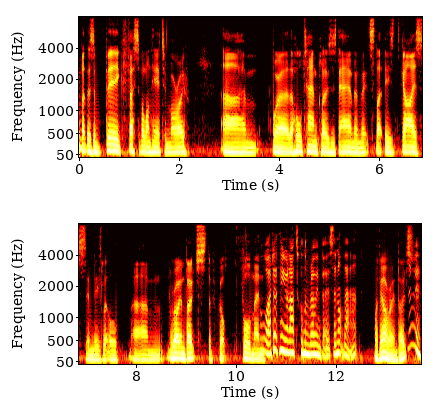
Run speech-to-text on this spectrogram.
Mm. But there's a big festival on here tomorrow um, where the whole town closes down and it's like these guys in these little um, rowing boats. They've got four men. Oh, I don't think you're allowed to call them rowing boats. They're not that. Well, they are rowing boats. No,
